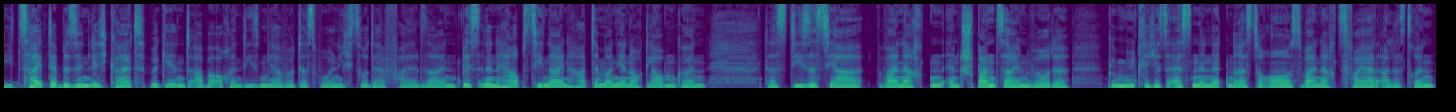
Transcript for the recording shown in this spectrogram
Die Zeit der Besinnlichkeit beginnt, aber auch in diesem Jahr wird das wohl nicht so der Fall sein. Bis in den Herbst hinein hatte man ja noch glauben können, dass dieses Jahr Weihnachten entspannt sein würde. Gemütliches Essen in netten Restaurants, Weihnachtsfeiern, alles drin.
